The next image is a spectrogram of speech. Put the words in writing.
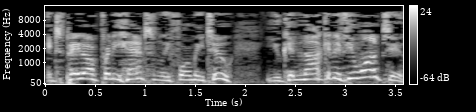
It's paid off pretty handsomely for me, too. You can knock it if you want to.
